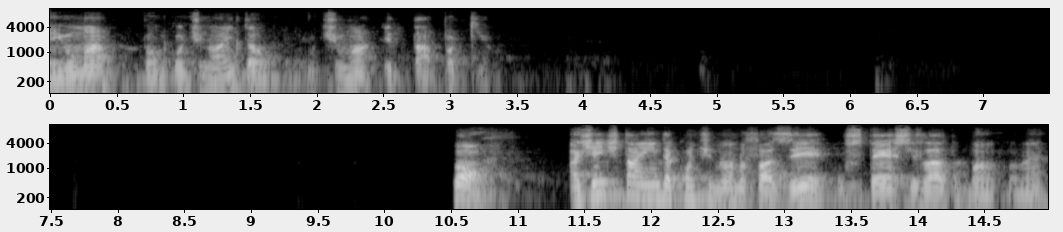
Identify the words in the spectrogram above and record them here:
Nenhuma? Vamos continuar então. Última etapa aqui. Bom, a gente está ainda continuando a fazer os testes lá do banco, né?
